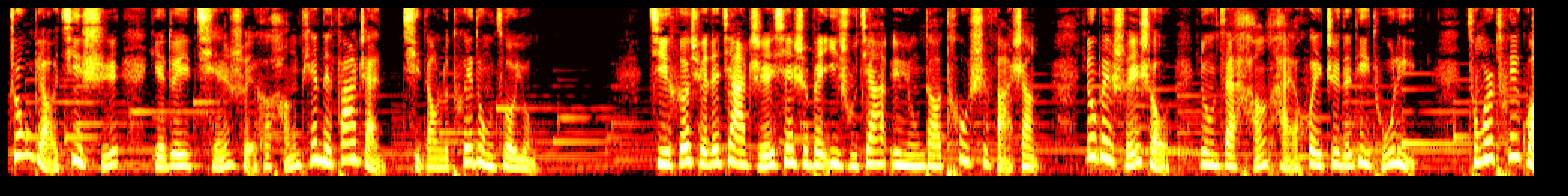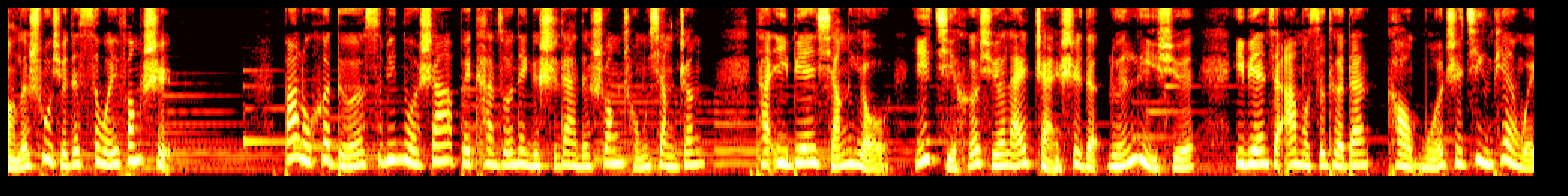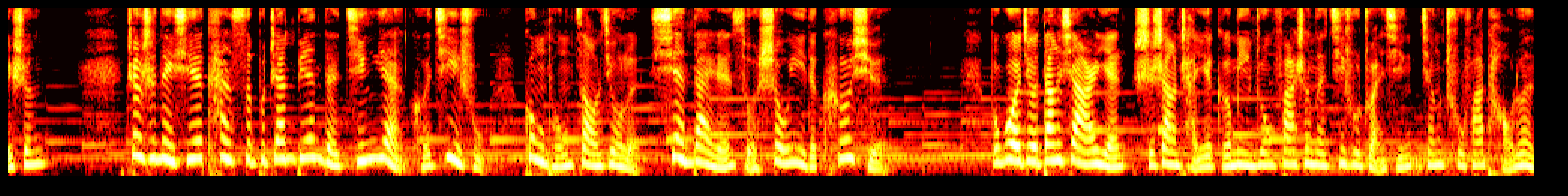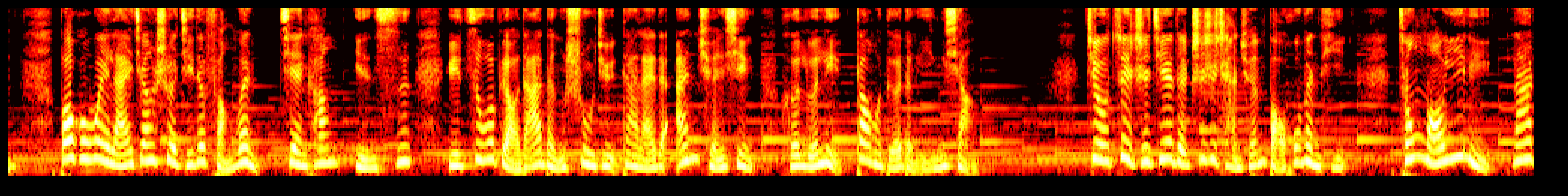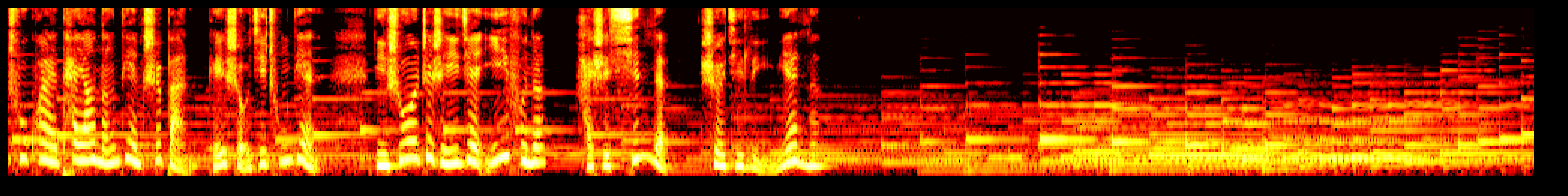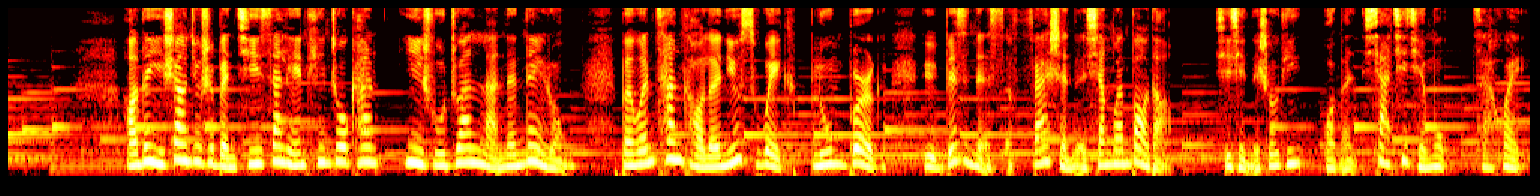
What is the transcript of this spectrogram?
钟表计时也对潜水和航天的发展起到了推动作用。几何学的价值先是被艺术家运用到透视法上，又被水手用在航海绘制的地图里，从而推广了数学的思维方式。巴鲁赫德斯宾诺莎被看作那个时代的双重象征，他一边享有以几何学来展示的伦理学，一边在阿姆斯特丹靠磨制镜片为生。正是那些看似不沾边的经验和技术，共同造就了现代人所受益的科学。不过，就当下而言，时尚产业革命中发生的技术转型将触发讨论，包括未来将涉及的访问、健康、隐私与自我表达等数据带来的安全性和伦理道德等影响。就最直接的知识产权保护问题，从毛衣里拉出块太阳能电池板给手机充电，你说这是一件衣服呢，还是新的设计理念呢？好的，以上就是本期三联听周刊艺术专栏的内容。本文参考了 Newsweek、Bloomberg 与 Business Fashion 的相关报道。谢谢你的收听，我们下期节目再会。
